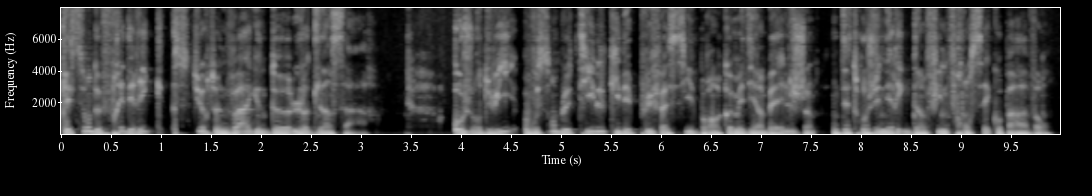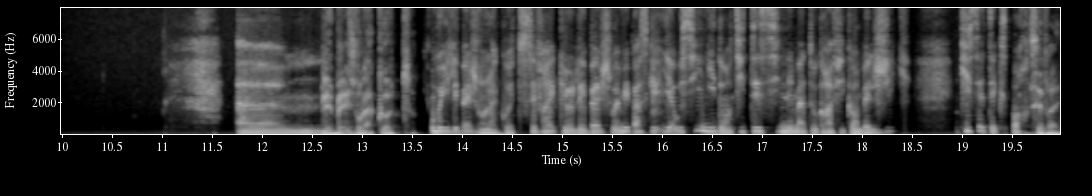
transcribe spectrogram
Question de Frédéric Sturtenwag de Lodlinsard. Aujourd'hui, vous semble-t-il qu'il est plus facile pour un comédien belge d'être au générique d'un film français qu'auparavant? Euh, Les Belges ont la cote. Oui, les Belges ont la côte. C'est vrai que les Belges sont aimés parce qu'il y a aussi une identité cinématographique en Belgique qui s'est exportée. C'est vrai,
